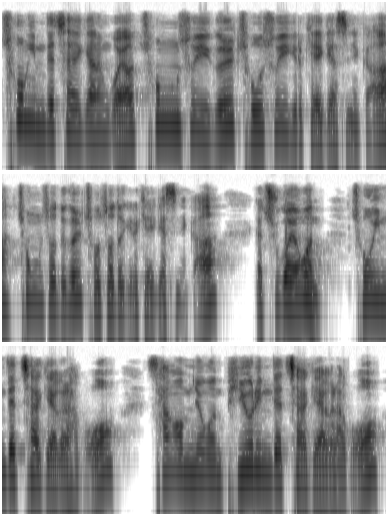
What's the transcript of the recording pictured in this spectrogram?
총임대차 얘기하는 거예요. 총수익을 조수익 이렇게 얘기했으니까. 총소득을 조소득 이렇게 얘기했으니까. 그러니까 주거용은 조임대차 계약을 하고 상업용은 비율임대차 계약을 하고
